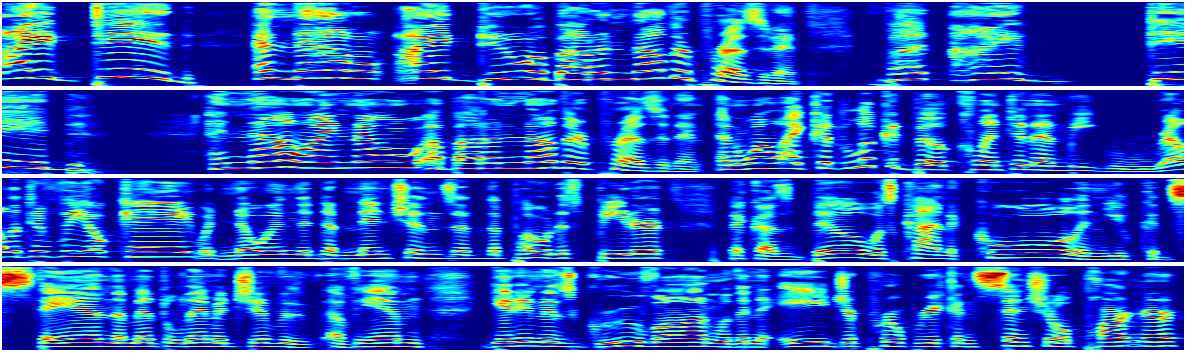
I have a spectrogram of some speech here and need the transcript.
I did. And now I do about another president. But I did. And now I know about another president. And while I could look at Bill Clinton and be relatively okay with knowing the dimensions of the POTUS Peter, because Bill was kind of cool and you could stand the mental image of, of him getting his groove on with an age appropriate consensual partner.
